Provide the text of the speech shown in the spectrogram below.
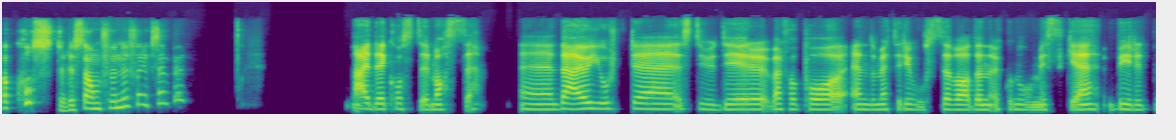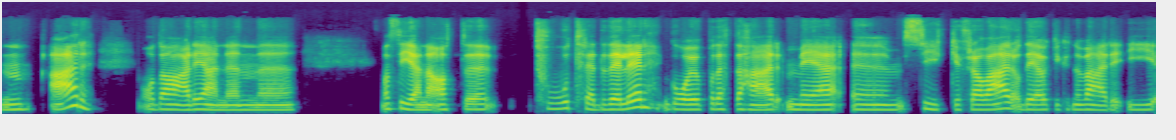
Hva koster det samfunnet, f.eks.? Nei, det koster masse. Eh, det er jo gjort studier, i hvert fall på endometriose, hva den økonomiske byrden er. Og da er det gjerne en Man sier gjerne at to tredjedeler går jo på dette her med eh, sykefravær og det å ikke kunne være i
